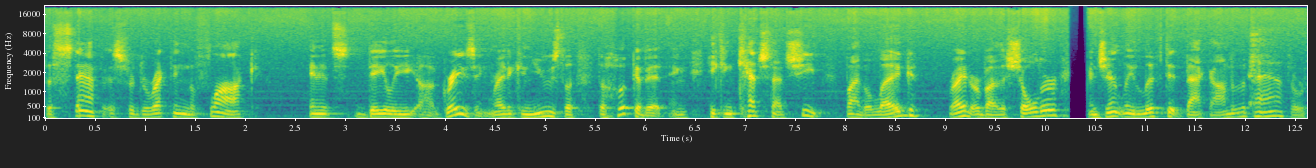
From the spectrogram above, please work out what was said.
the staff is for directing the flock in its daily uh, grazing, right? He can use the, the hook of it and he can catch that sheep by the leg, right, or by the shoulder and gently lift it back onto the path or,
